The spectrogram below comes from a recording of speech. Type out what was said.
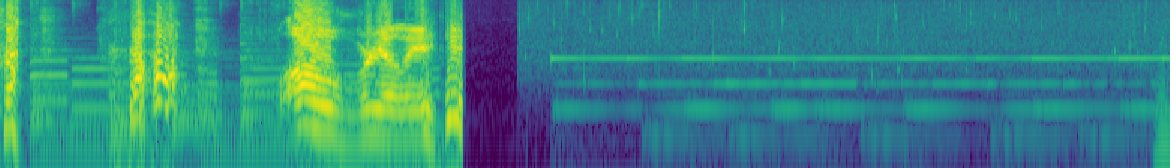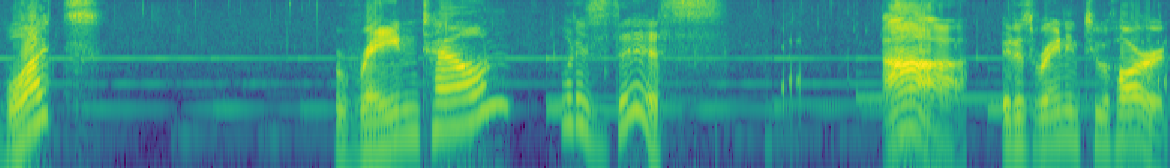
oh, really? what? Rain Town? What is this? Ah! It is raining too hard.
